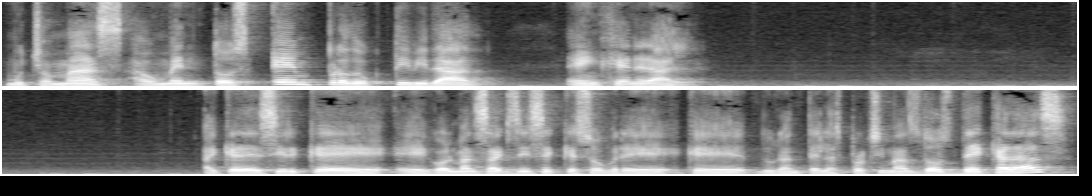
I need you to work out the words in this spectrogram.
mucho más aumentos en productividad en general. Hay que decir que eh, Goldman Sachs dice que sobre que durante las próximas dos décadas,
